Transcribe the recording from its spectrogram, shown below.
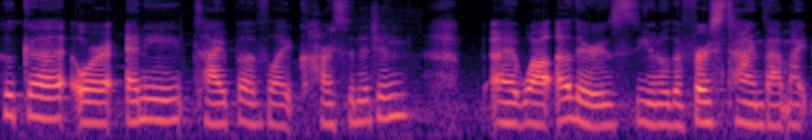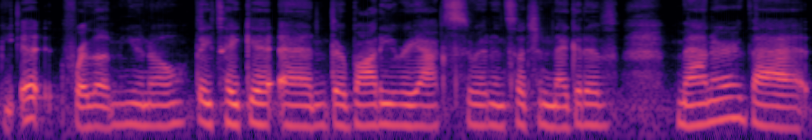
hookah or any type of like carcinogen uh, while others, you know, the first time that might be it for them, you know, they take it and their body reacts to it in such a negative manner that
